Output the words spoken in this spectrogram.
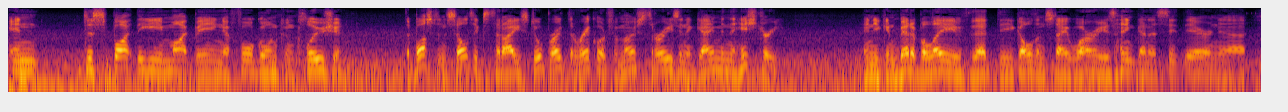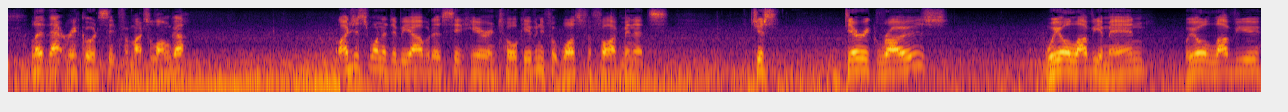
And despite the year might being a foregone conclusion, the Boston Celtics today still broke the record for most threes in a game in the history. And you can better believe that the Golden State Warriors ain't going to sit there and uh, let that record sit for much longer. I just wanted to be able to sit here and talk, even if it was for five minutes, just Derrick Rose, we all love you, man. We all love you.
